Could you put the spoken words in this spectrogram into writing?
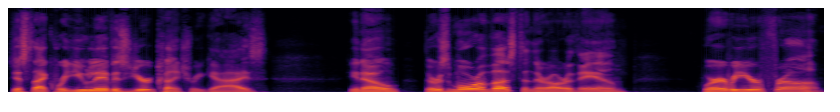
Just like where you live is your country, guys. You know, there's more of us than there are them, wherever you're from.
